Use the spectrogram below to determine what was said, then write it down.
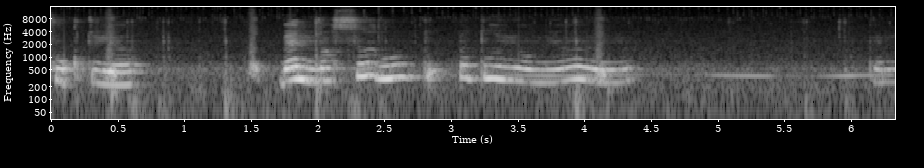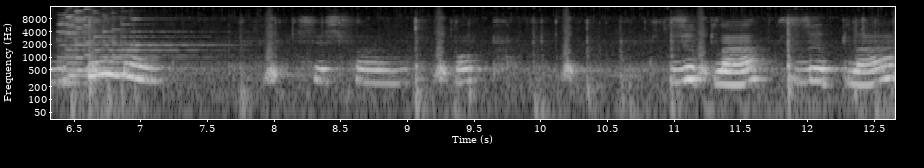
Çok duyuyor. Ben nasıl du- duyuyorum ya öyle? Ben nasıl oldum? Ses falan. Hop. Zıpla, zıpla.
